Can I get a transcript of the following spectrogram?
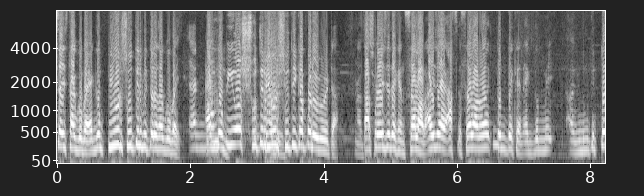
সাইজ থাকবে ভাই একদম পিওর সুতির ভিতরে থাকবে ভাই। একদম সুতির পিওর সুতি কাপড় হবে এটা। আচ্ছা। তারপরে এই যে দেখেন সেলার এই যে আজকে সেলার একদম দেখেন একদম একদম কিন্তু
